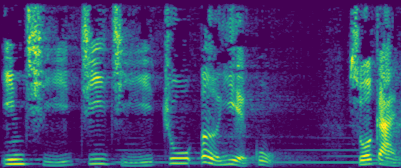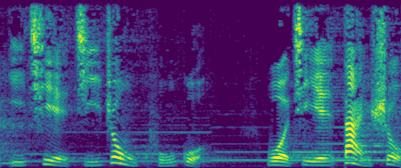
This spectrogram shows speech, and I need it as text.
因其积集诸恶业故，所感一切极重苦果，我皆代受，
